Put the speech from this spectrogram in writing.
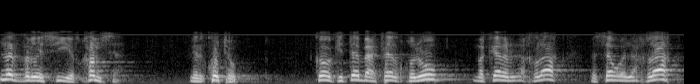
نذر يسير خمسة من الكتب. كتاب اعتال القلوب مكارم الأخلاق مساوئ الأخلاق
